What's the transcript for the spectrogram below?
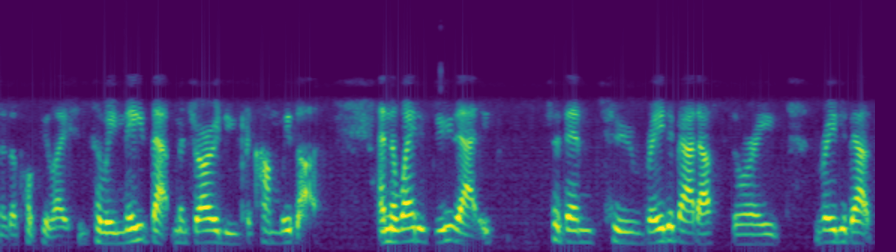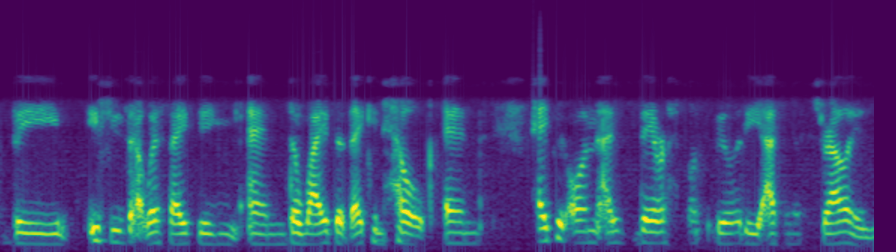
of the population. So we need that majority to come with us. And the way to do that is for them to read about our stories, read about the issues that we're facing and the ways that they can help and take it on as their responsibility as an Australian.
